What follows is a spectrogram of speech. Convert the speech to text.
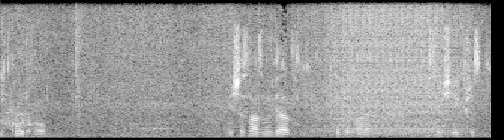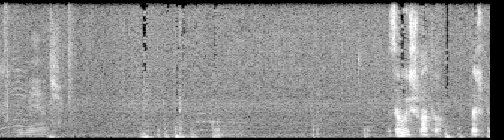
I kurwą. Jeszcze znalazłem wiele takich typów, ale nie chcę się ich wszystkich wymieniać. Załóż szmato. Mnie to.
